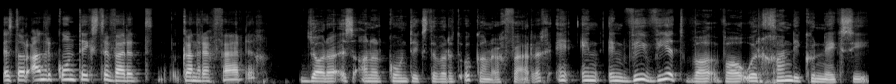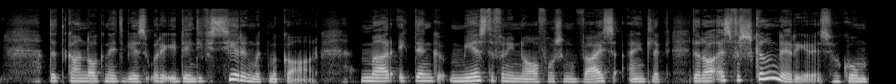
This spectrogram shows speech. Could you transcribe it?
Is daar ander kontekste wat dit kan regverdig? Ja, daar is ander kontekste wat dit ook kan regverdig en en en wie weet waar waaroor gaan die koneksie? Dit kan dalk net wees oor 'n identifisering met mekaar. Maar ek dink meeste van die navorsing wys eintlik dat daar is verskillende redes hoekom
